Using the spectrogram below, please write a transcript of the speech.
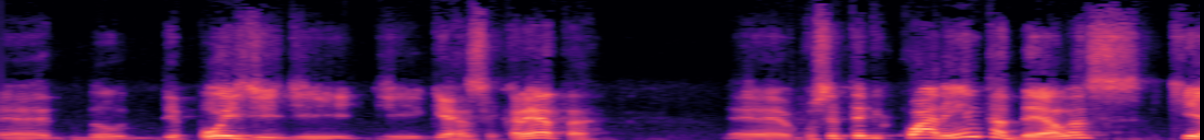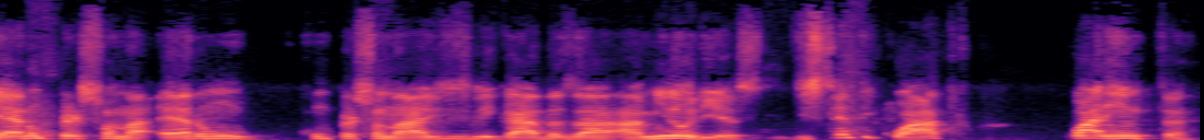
é, do, depois de, de, de, Guerra Secreta, é, você teve 40 delas que eram, persona eram com personagens ligadas a, a, minorias. De 104, 40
